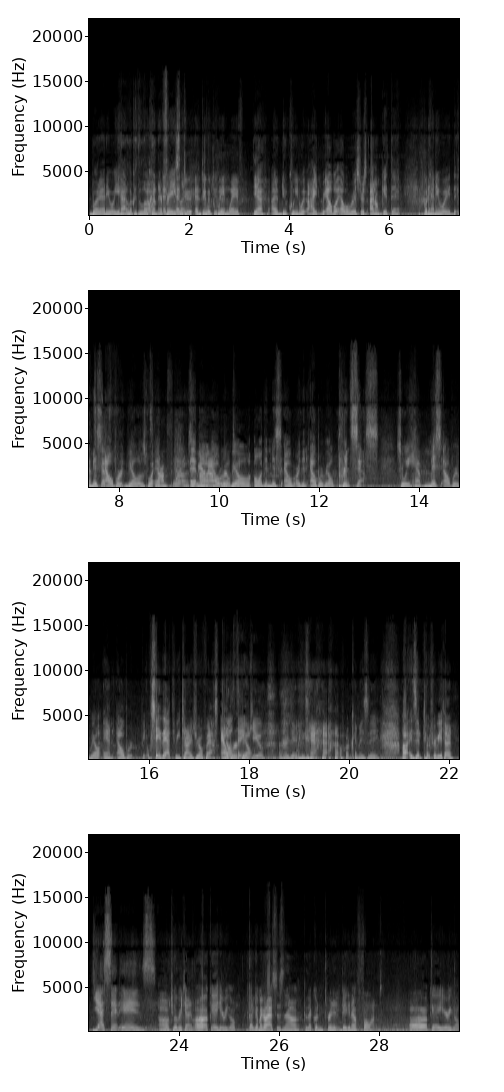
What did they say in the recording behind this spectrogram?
But anyway, yeah, look at the look Oh, on their and, face. and like, do, and do the "Don't queen that." wave. Yeah, I do queen wave. I, elbow, elbow, wristers. I don't get that. But anyway, the- Miss Albertville is what. not and, for us. uh, We are not royalty. Albertville. Oh, then Miss Albert, or then Albertville Princess. So we have Miss Albertville and Albert. Say that three times real fast. Albertville. No, Albertville. thank you. Okay. what can I say? Uh, is it t- trivia time? Yes, it is. Oh, trivia time. Okay, here we go. Gotta get my glasses now because I couldn't print it in big enough font. Okay, here we go.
